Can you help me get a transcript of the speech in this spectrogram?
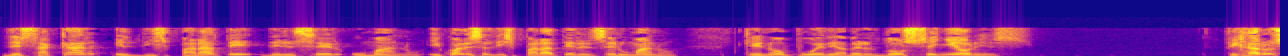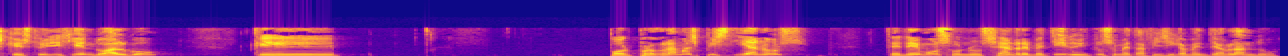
de sacar el disparate del ser humano. ¿Y cuál es el disparate del ser humano? Que no puede haber dos señores. Fijaros que estoy diciendo algo que por programas cristianos tenemos o nos se han repetido, incluso metafísicamente hablando.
